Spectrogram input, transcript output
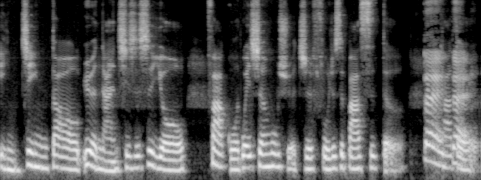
引进到越南，其实是由法国微生物学之父，就是巴斯德，对他的对。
